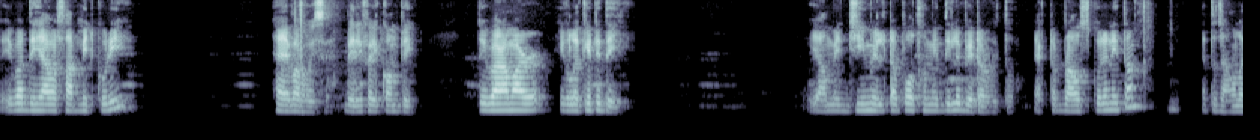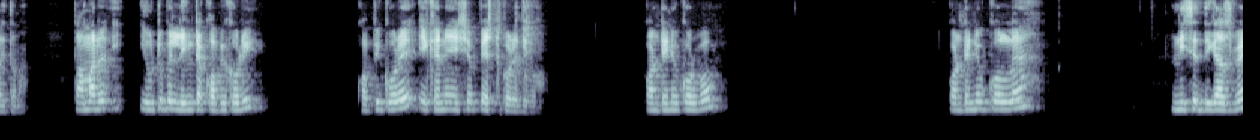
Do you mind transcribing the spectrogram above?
তো এবার দেখি আবার সাবমিট করি। হ্যাঁ এবার হয়েছে ভেরিফাই কমপ্লিট তো এবার আমার এগুলো কেটে দেই। আমি জিমেলটা প্রথমে দিলে বেটার হতো একটা ব্রাউজ করে নিতাম, এত ঝামেলা হতো না। তো আমার ইউটিউবের লিঙ্কটা কপি করি। কপি করে এখানে এসে পেস্ট করে দিব। কন্টিনিউ করব। কন্টিনিউ করলে নিচের দিকে আসবে।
